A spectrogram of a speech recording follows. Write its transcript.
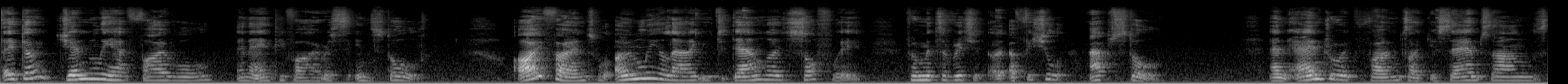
they don't generally have firewall and antivirus installed. iPhones will only allow you to download software from its uh, official app store and Android phones like your Samsungs,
